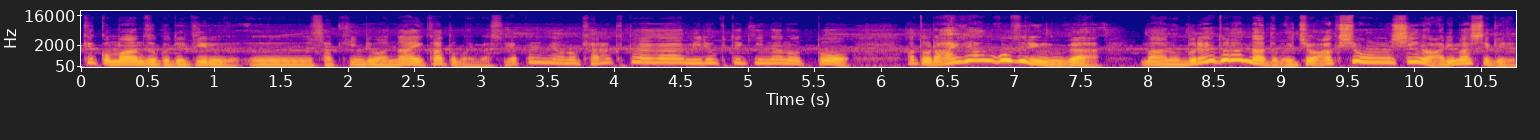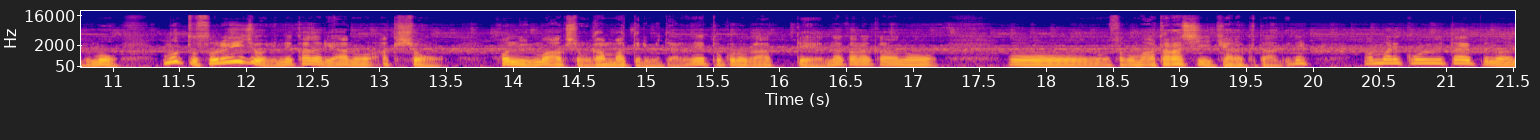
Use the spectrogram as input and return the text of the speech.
結構満足できる作品ではないかと思います。やっぱりねあのキャラクターが魅力的なのとあとライアン・ゴズリングがまあ、あのブレードランナーでも一応アクションシーンはありましたけれどももっとそれ以上にねかなりあのアクション本人もアクション頑張ってるみたいなねところがあってなかなかあのそこも新しいキャラクターでねあんまりこういうタイプのあの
